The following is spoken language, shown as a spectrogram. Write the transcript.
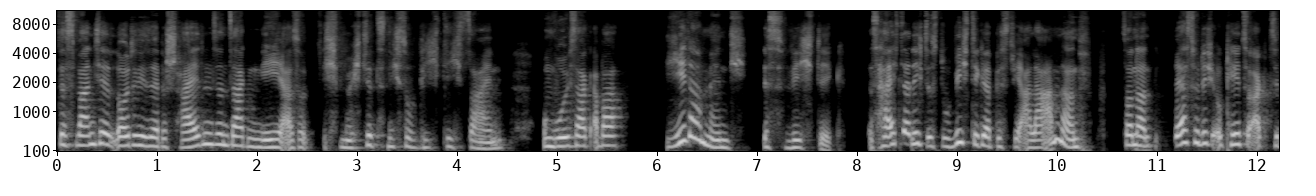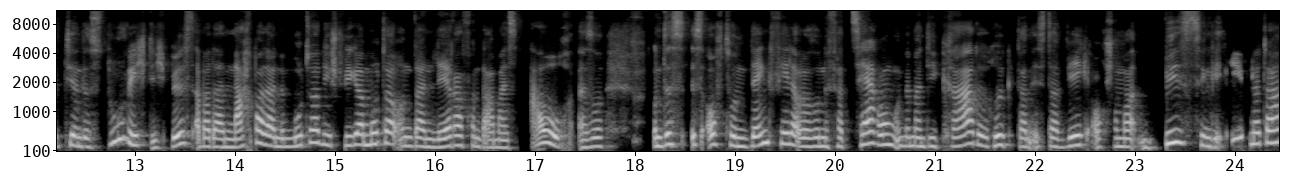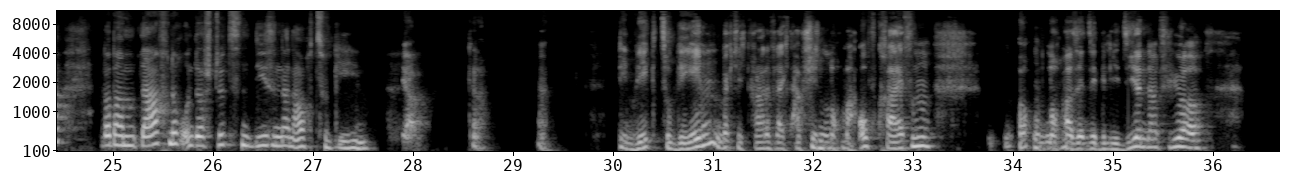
dass manche Leute, die sehr bescheiden sind, sagen, nee, also ich möchte jetzt nicht so wichtig sein. Und wo ich sage, aber jeder Mensch ist wichtig. Das heißt ja nicht, dass du wichtiger bist wie alle anderen, sondern wäre es für dich okay zu akzeptieren, dass du wichtig bist, aber dein Nachbar, deine Mutter, die Schwiegermutter und dein Lehrer von damals auch. Also, und das ist oft so ein Denkfehler oder so eine Verzerrung. Und wenn man die gerade rückt, dann ist der Weg auch schon mal ein bisschen geebneter. Aber man darf noch unterstützen, diesen dann auch zu gehen. Ja, genau. Ja. Den Weg zu gehen, möchte ich gerade vielleicht abschließend nochmal aufgreifen und nochmal sensibilisieren dafür.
